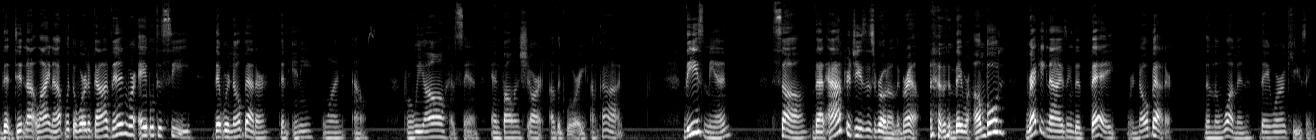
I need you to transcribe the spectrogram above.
that did not line up with the Word of God, then we're able to see that we're no better than anyone else. For we all have sinned and fallen short of the glory of God. These men saw that after Jesus wrote on the ground, they were humbled, recognizing that they were no better than the woman they were accusing.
